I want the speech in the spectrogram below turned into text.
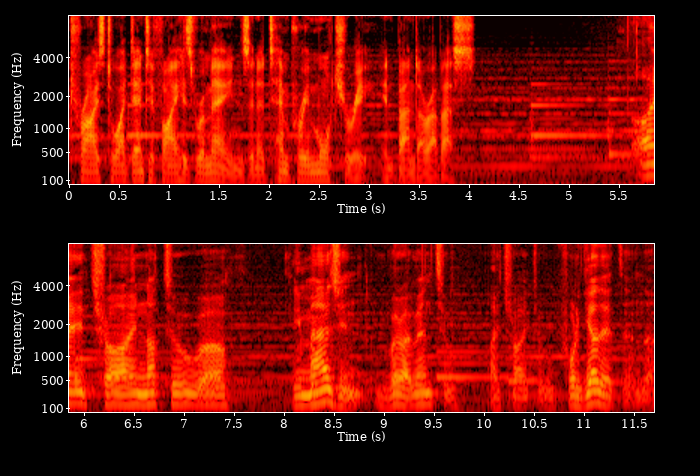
tries to identify his remains in a temporary mortuary in Bandar Abbas. I try not to uh, imagine where I went to. I try to forget it. And uh,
